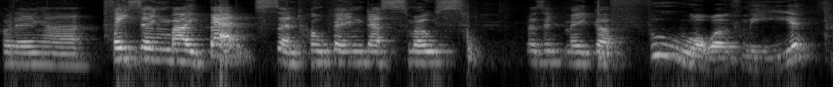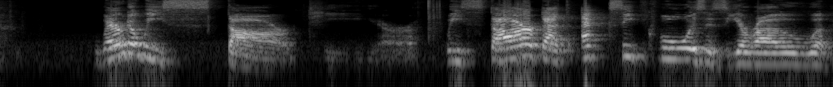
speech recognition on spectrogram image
putting, uh, placing my bets and hoping Desmos doesn't make a fool of me. Where do we start here? We start at x equals zero,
